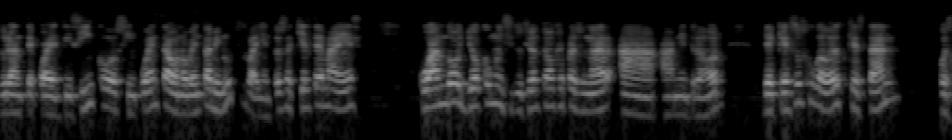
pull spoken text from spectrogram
durante 45, 50 o 90 minutos, vaya. Entonces aquí el tema es cuando yo como institución tengo que presionar a, mi entrenador de que esos jugadores que están, pues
